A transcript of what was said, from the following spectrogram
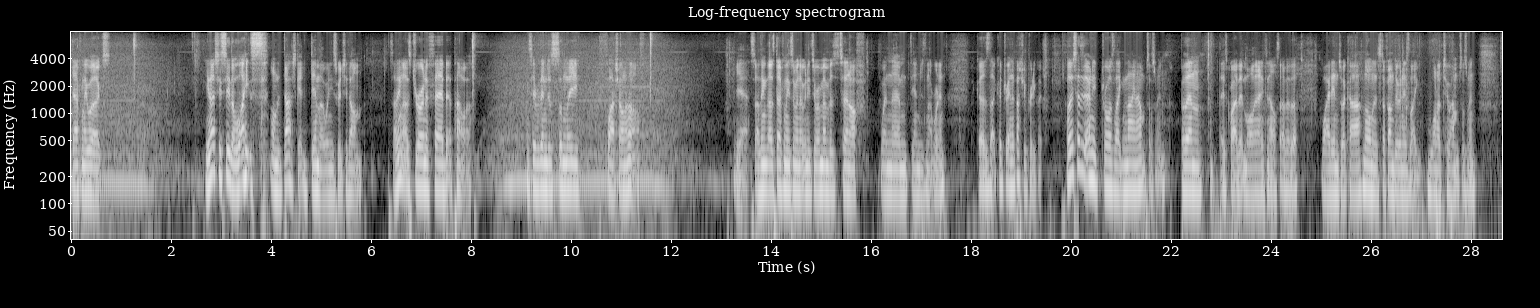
definitely works. You can actually see the lights on the dash get dimmer when you switch it on. So I think that's drawing a fair bit of power. You see everything just suddenly flash on and off. Yeah, so I think that's definitely something that we need to remember to turn off when um, the engine's not running, because that could drain the battery pretty quick. Although it says it only draws like 9 amps or something, but then there's quite a bit more than anything else I've ever wired into a car. Normally the stuff I'm doing is like 1 or 2 amps or something,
